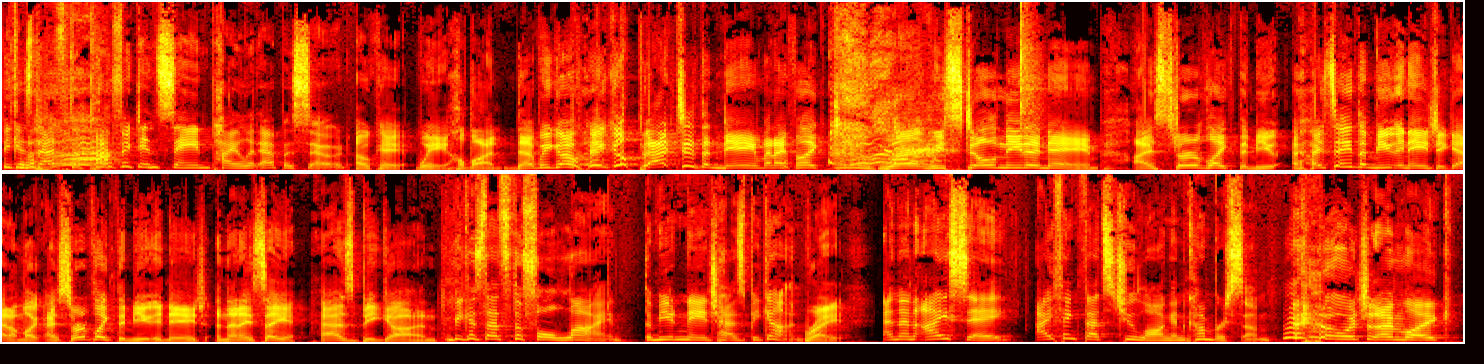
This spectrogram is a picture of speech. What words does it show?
because that's the perfect insane pilot episode. Okay, wait, hold on. Then we go we go back to the name, and I'm like, well, we still need a name. I sort of like the mute. I say the mutant age again. I'm like, I sort of like the mutant age, and then I say has begun. Because that's the full line. The mutant age has begun. Right. And then I say, I think that's too long and cumbersome. Which I'm like,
